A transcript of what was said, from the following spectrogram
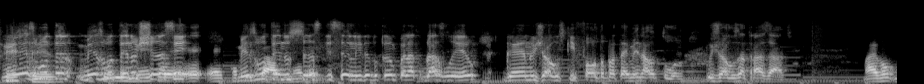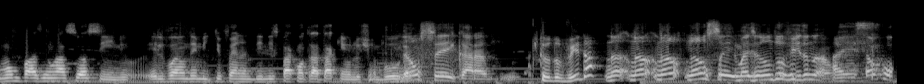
mesmo tendo, mesmo tendo chance, é, é mesmo tendo né, chance de ser líder do Campeonato Brasileiro, ganhando os jogos que faltam para terminar o turno, os jogos atrasados. Mas vamos fazer um raciocínio. Eles vão demitir o Fernando Diniz para contratar quem? O Luxemburgo? Não sei, cara. Tu duvida? Não, não, não, não sei, mas eu não duvido, não. Aí esse é o ponto.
